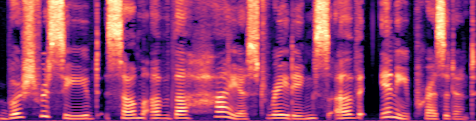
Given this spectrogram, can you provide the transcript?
Bush received some of the highest ratings of any president.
